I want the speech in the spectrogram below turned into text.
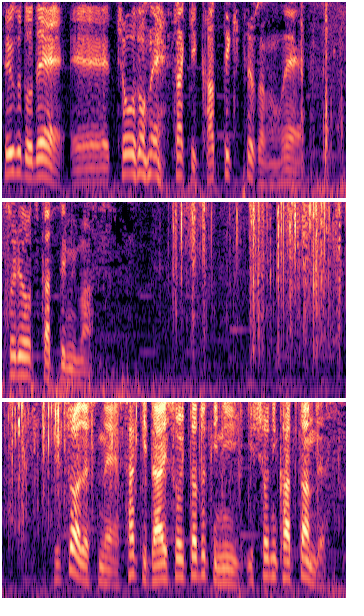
ということで、えー、ちょうどねさっき買ってきてたのでそれを使ってみます。実はですねさっきダイソー行った時に一緒に買ったんです。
